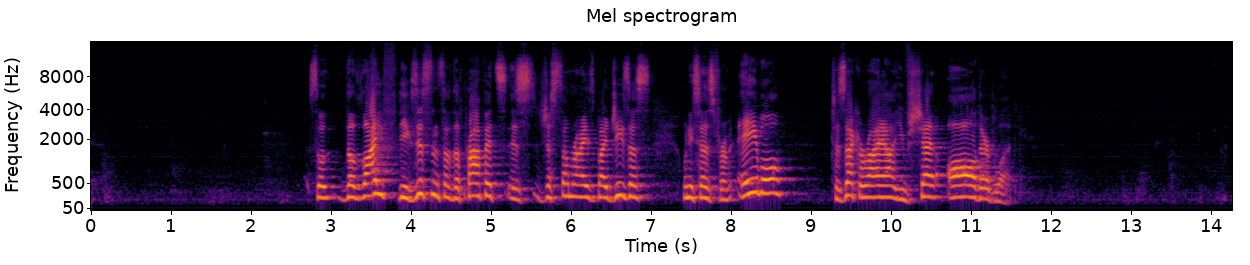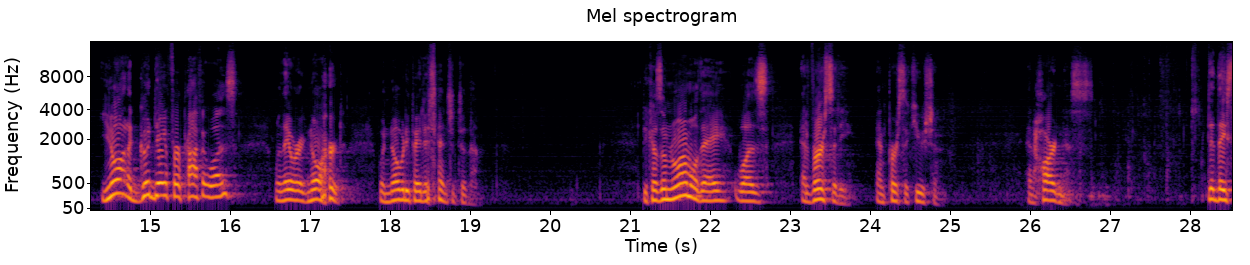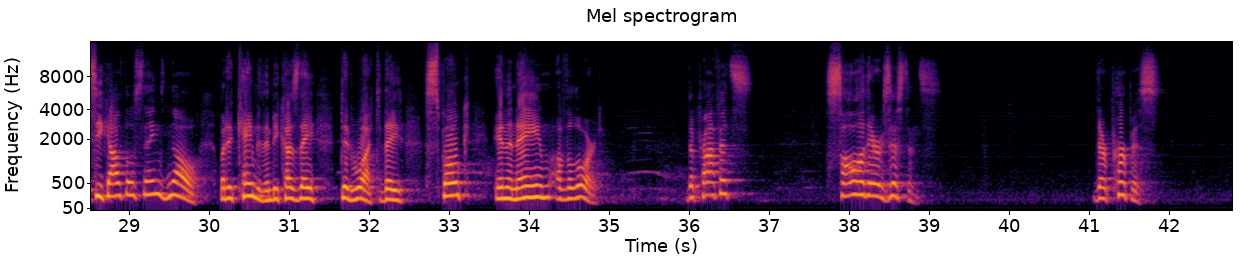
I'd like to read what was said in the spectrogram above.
So the life, the existence of the prophets is just summarized by Jesus when he says, From Abel to Zechariah, you've shed all their blood. You know what a good day for a prophet was? When they were ignored, when nobody paid attention to them. Because a normal day was adversity and persecution and hardness. Did they seek out those things? No. But it came to them because they did what? They spoke in the name of the Lord. The prophets saw their existence, their purpose,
